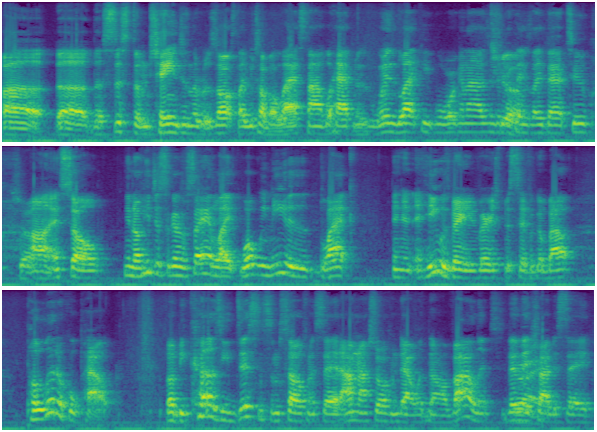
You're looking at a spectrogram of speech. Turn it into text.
uh, uh, the system changing the results. Like we talked about last time, what happens when black people organize and Sure. things like that too. Sure. Uh, and so, you know, he just was saying like what we need is black, and, and he was very, very specific about political power. But because he distanced himself and said, I'm not sure if I'm down with nonviolence, then they tried to say,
